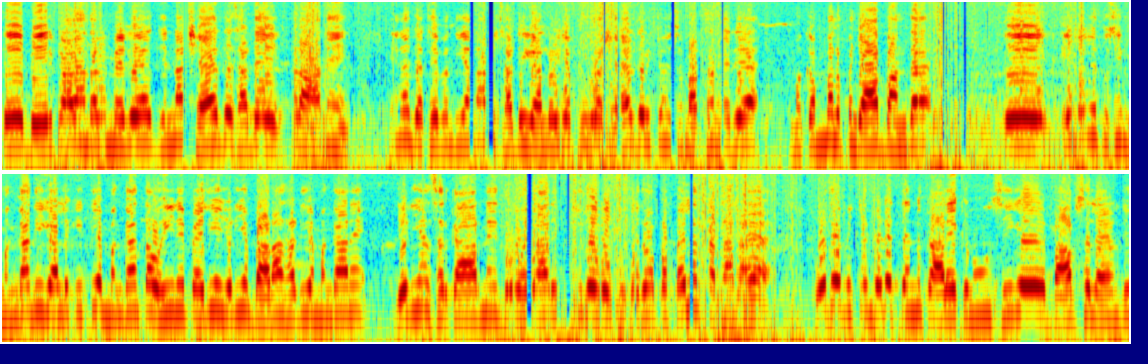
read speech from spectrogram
ਤੇ ਬੇਰਕਾਲਾਂ ਦਾ ਵੀ ਮਿਲ ਰਿਹਾ ਜਿੰਨਾ ਸ਼ਹਿਰ ਦੇ ਸਾਡੇ ਭਰਾ ਨੇ, ਇਹਨਾਂ ਜਥੇਬੰਦੀਆਂ ਨਾਲ ਵੀ ਸਾਡੀ ਗੱਲ ਹੋਈ ਹੈ। ਪੂਰਾ ਸ਼ਹਿਰ ਦੇ ਵਿੱਚੋਂ ਹੀ ਸਮਰਥਨ ਮਿਲ ਰਿਹਾ ਮੁਕੰਮਲ ਪੰਜਾਬ ਬੰਦ ਹੈ। ਤੇ ਇਹ ਜਿਹੜੀਆਂ ਤੁਸੀਂ ਮੰਗਾਂ ਦੀ ਗੱਲ ਕੀਤੀ ਹੈ। ਮੰਗਾਂ ਤਾਂ ਉਹੀ ਨੇ, ਪਹਿਲੀਆਂ ਜਿਹੜੀਆਂ 12 ਸਾਡੀਆਂ ਮੰਗਾਂ ਨੇ, ਜਿਹੜੀਆਂ ਸਰਕਾਰ ਨੇ 2021 ਦੇ ਵਿੱਚ ਜਦੋਂ ਆਪਾਂ ਪਹਿਲਾਂ ਧਰਨਾ ਲਾਇਆ, ਉਹਦੇ ਵਿੱਚੋਂ ਜਿਹੜੇ ਤਿੰਨ ਕਾਲੇ ਕਾਨੂੰਨ ਸੀਗੇ, ਵਾਪਸ ਲੈਣ ਦੀ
